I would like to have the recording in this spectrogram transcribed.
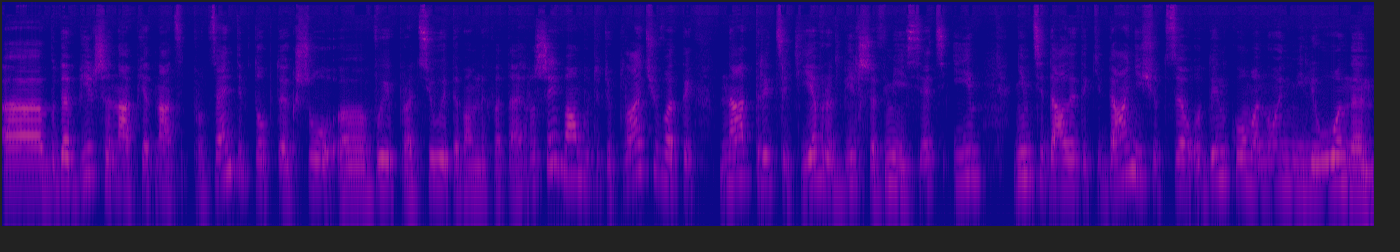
е, буде більше на 15%, тобто, якщо е, ви працюєте, вам не вистачає грошей, вам будуть оплачувати на 30 євро більше в місяць. І німці дали такі дані, що це 1,0 мільйони е,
